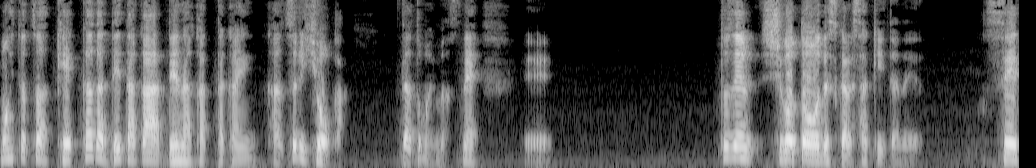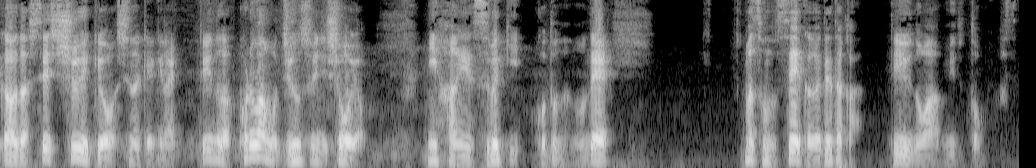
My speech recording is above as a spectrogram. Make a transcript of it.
もう一つは結果が出たか出なかったかに関する評価だと思いますね。えー、当然仕事ですからさっき言ったね、成果を出して収益をしなきゃいけないっていうのが、これはもう純粋に賞与に反映すべきことなので、まあその成果が出たかっていうのは見ると思います。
